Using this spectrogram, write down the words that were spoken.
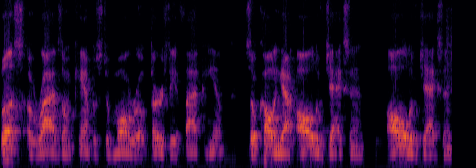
bus arrives on campus tomorrow, Thursday at 5 p.m. So, calling out all of Jackson, all of Jackson,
